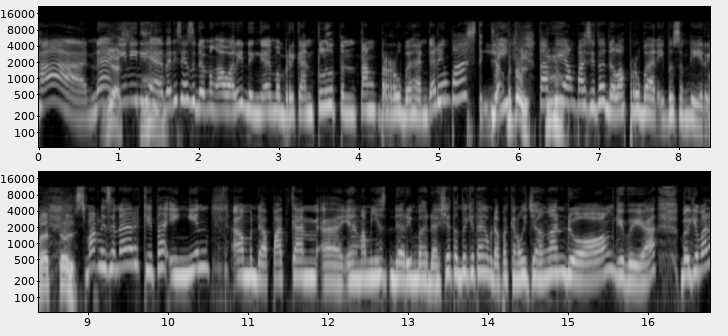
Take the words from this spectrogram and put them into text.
Ha, nah Yes. ini dia. Hmm. Tadi saya sudah mengawali dengan memberikan clue tentang perubahan. Gak ada yang pasti. Ya, betul. Tapi Hmm. yang pasti itu adalah perubahan itu sendiri. Betul. Smart listener, kita ingin uh, mendapatkan uh, yang namanya dari Mbah Dasya. Tentu kita yang mendapatkan, oh jangan dong gitu ya. Bagaimana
